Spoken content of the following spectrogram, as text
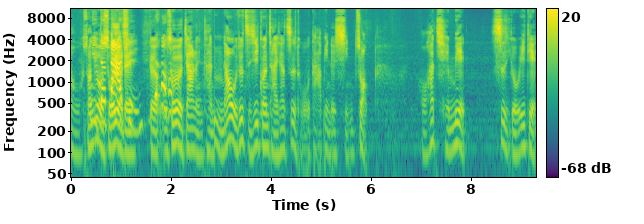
哦，传给我所有的对我所有家人看，嗯，然后我就仔细观察一下这坨大便的形状，哦，它前面是有一点，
